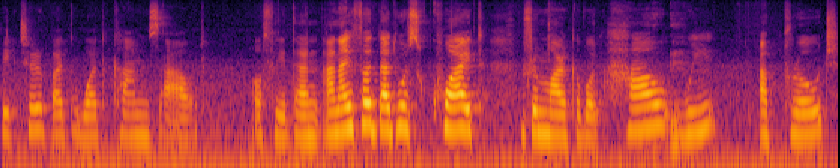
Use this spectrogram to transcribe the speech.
picture but what comes out of it. And, and i thought that was quite remarkable how we approach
